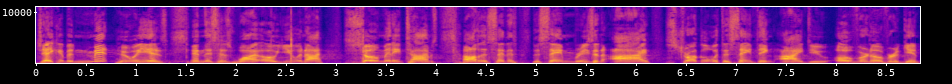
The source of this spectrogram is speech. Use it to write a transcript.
Jacob admit who he is. And this is why, oh, you and I, so many times, I'll just say this, the same reason I struggle with the same thing I do over and over again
